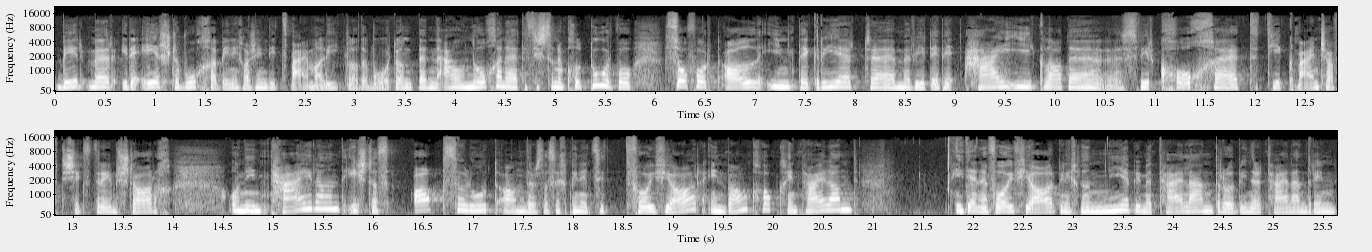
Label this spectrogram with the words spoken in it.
wird man in der ersten Woche, bin ich wahrscheinlich zweimal eingeladen worden und dann auch nachher, das ist so eine Kultur, wo sofort all integriert, äh, man wird eben heim eingeladen, es wird gekocht, die Gemeinschaft ist extrem stark. Und in Thailand ist das absolut anders. Also ich bin jetzt seit fünf Jahren in Bangkok, in Thailand in diesen fünf Jahren bin ich noch nie bei einem Thailänder oder bei einer Thailänderin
